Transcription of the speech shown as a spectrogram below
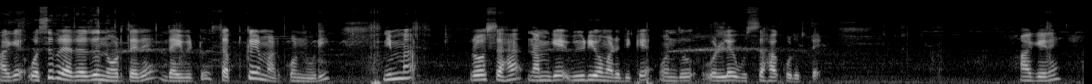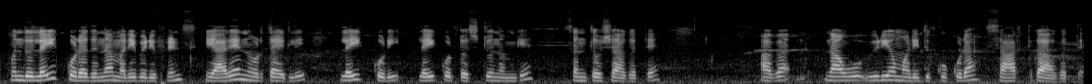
ಹಾಗೆ ಹೊಸಬ್ರು ಯಾರಾದರೂ ನೋಡ್ತಾ ಇದೆ ದಯವಿಟ್ಟು ಸಬ್ಸ್ಕ್ರೈಬ್ ಮಾಡ್ಕೊಂಡು ನೋಡಿ. ನಿಮ್ಮ ಪ್ರೋತ್ಸಾಹ ನಮಗೆ ವಿಡಿಯೋ ಮಾಡೋದಕ್ಕೆ ಒಂದು ಒಳ್ಳೆಯ ಉತ್ಸಾಹ ಕೊಡುತ್ತೆ. ಹಾಗೆಯೇ ಒಂದು ಲೈಕ್ ಕೊಡೋದನ್ನು ಮರಿಬೇಡಿ ಫ್ರೆಂಡ್ಸ್. ಯಾರೇ ನೋಡ್ತಾ ಇರಲಿ, ಲೈಕ್ ಕೊಡಿ, ಲೈಕ್ ಕೊಟ್ಟಷ್ಟು ನಮಗೆ ಸಂತೋಷ ಆಗುತ್ತೆ. ಆಗ ನಾವು ವಿಡಿಯೋ ಮಾಡಿದ್ದಕ್ಕೂ ಕೂಡ ಸಾರ್ಥಕ ಆಗುತ್ತೆ.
